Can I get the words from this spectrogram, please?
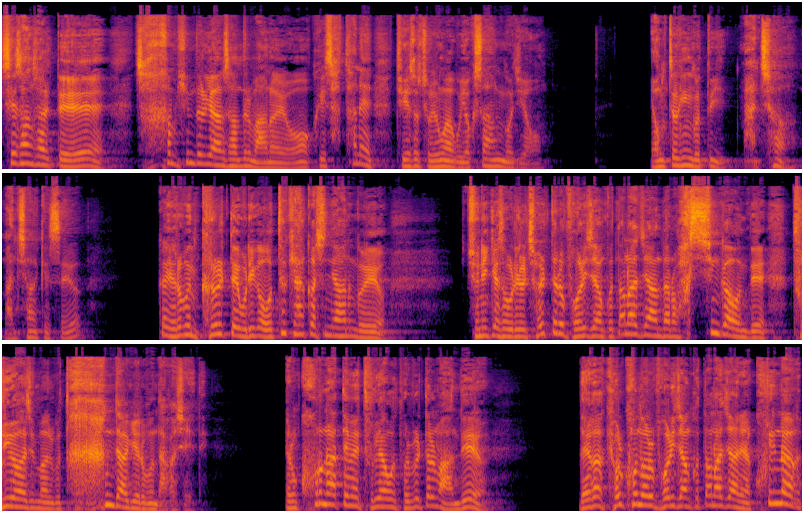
세상 살 때 참 힘들게 하는 사람들 많아요. 그게 사탄의 뒤에서 조종하고 역사하는 거죠. 영적인 것도 많죠. 많지 않겠어요? 그러니까 여러분 그럴 때 우리가 어떻게 할 것이냐 하는 거예요. 주님께서 우리를 절대로 버리지 않고 떠나지 않는다는 확신 가운데 두려워하지 말고 당당하게 여러분 나가셔야 돼. 여러분 코로나 때문에 두려워하고 벌벌 떨면 안 돼요. 내가 결코 너를 버리지 않고 떠나지 않아요. 코로나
